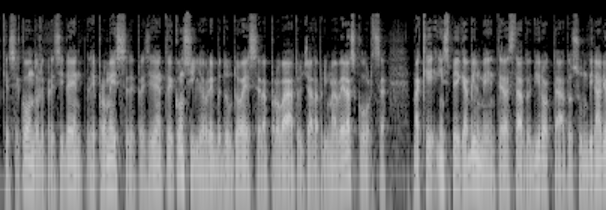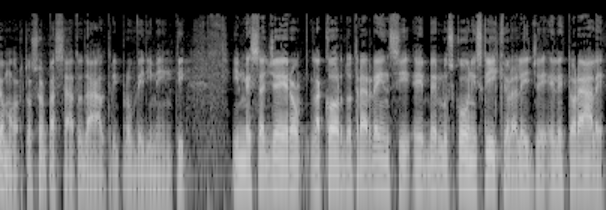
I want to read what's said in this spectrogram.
che secondo le, le, promesse del Presidente del Consiglio avrebbe dovuto essere approvato già la primavera scorsa, ma che inspiegabilmente era stato dirottato su un binario morto sorpassato da altri provvedimenti. Il messaggero, l'accordo tra Renzi e Berlusconi, scricchio, la legge elettorale,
